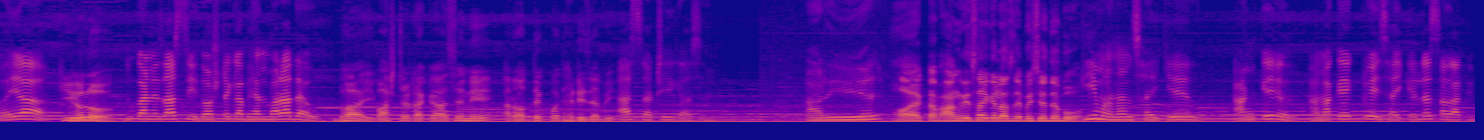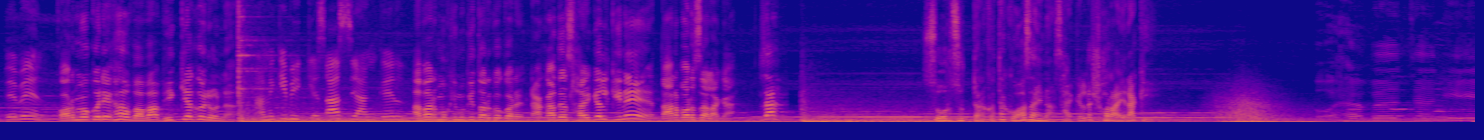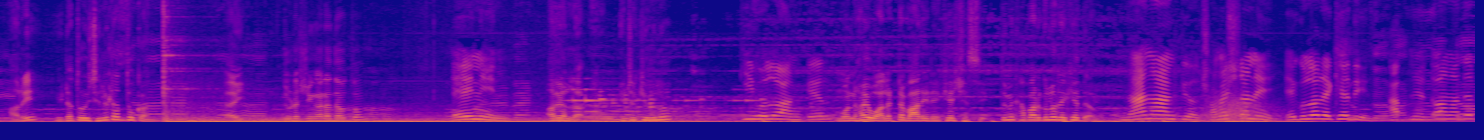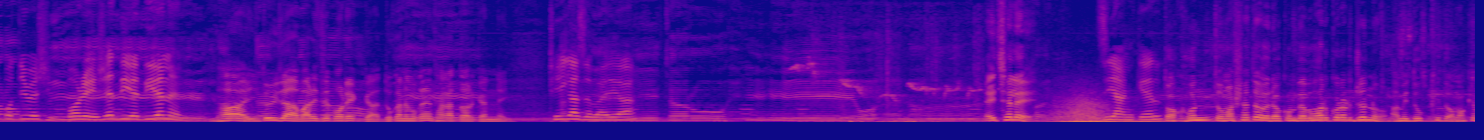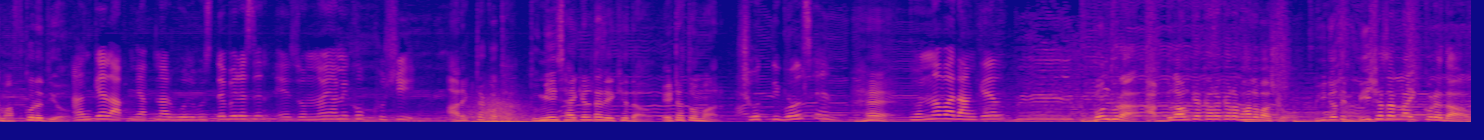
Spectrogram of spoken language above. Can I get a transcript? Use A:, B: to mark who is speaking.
A: ভাইয়া।
B: কি হলো?
A: দোকানে যাচ্ছি দশ টাকা ভ্যান ভাড়া দাও।
B: ভাই পাঁচটা টাকা আছে নে আর অর্ধেক পথ হেঁটে যাবি।
A: আচ্ছা ঠিক আছে। আরে
C: হয় একটা ভাঙরি সাইকেল আছে বেচে দেবো।
A: কি মানান সাইকেল? আঙ্কেল আমাকে একটু এই সাইকেলটা চালাতে দেবেন?
C: কর্ম করে খাও বাবা ভিক্ষা করো না।
A: আমি কি ভিক্ষে চাচ্ছি আঙ্কেল?
C: আবার মুখি মুখি তর্ক করে টাকা দিয়ে সাইকেল কিনে তারপর চালাকা যা। চোর চুট্টার কথা কোয়া যায় না সাইকেলটা সরাই রাখি। আরে এটা তো ওই ছেলেটার দোকান। এই দুটো সিঙ্গারা দাও তো।
A: এই নিন।
C: আরে আল্লাহ এটা কি হলো?
A: কি হলো আঙ্কেল?
C: মনে হয় ওয়ালেটটা বাড়ি রেখে এসেছি। তুমি খাবারগুলো রেখে দাও।
A: না না আঙ্কেল সমস্যা নেই। এগুলো রেখে দিন। আপনি তো আমাদের প্রতিবেশী। পরে এসে দিয়ে দিয়ে নেন।
B: ভাই তুই যা বাড়িতে পরে গা। দোকানে মোকানে থাকার দরকার নেই।
A: ঠিক আছে ভাইয়া।
C: এই ছেলে
A: জি আঙ্কেল।
C: তখন তোমার সাথে ওই রকম ব্যবহার করার জন্য আমি দুঃখিত আমাকে মাফ করে দিও।
A: আঙ্কেল আপনি আপনার ভুল বুঝতে পেরেছেন এই জন্যই আমি খুব খুশি।
C: আরেকটা কথা তুমি এই সাইকেলটা রেখে দাও এটা তোমার।
A: সত্যি বলছেন?
C: হ্যাঁ।
A: ধন্যবাদ আঙ্কেল।
C: বন্ধুরা আব্দুল আলকে কারা কারা ভালোবাসো ভিডিওতে বিশ হাজার লাইক করে দাও।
